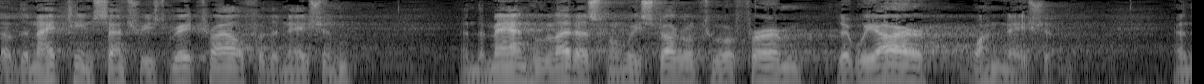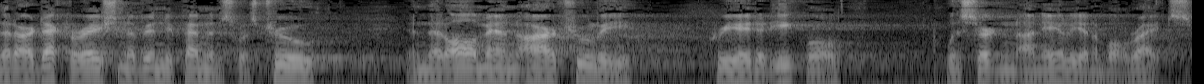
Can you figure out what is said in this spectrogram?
of the 19th century's great trial for the nation and the man who led us when we struggled to affirm that we are one nation and that our Declaration of Independence was true and that all men are truly created equal with certain unalienable rights.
